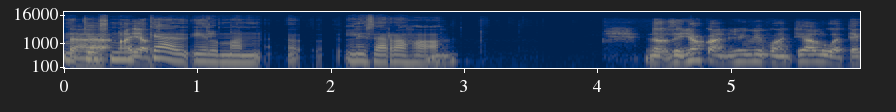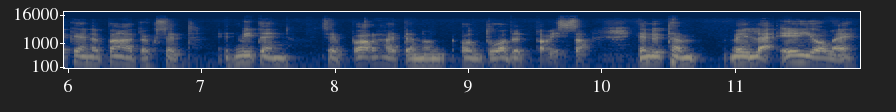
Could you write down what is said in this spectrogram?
Mutta jos ne ajat... käy ilman lisärahaa? Mm. No se jokainen hyvinvointialue tekee ne päätökset, että miten se parhaiten on, on tuotettavissa. Ja nythän meillä ei ole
